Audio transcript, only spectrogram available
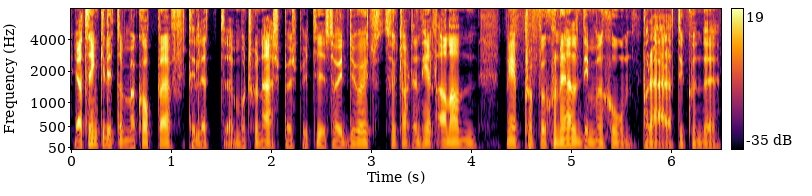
Jag tänker lite om jag kopplar till ett motionärsperspektiv, så du har ju såklart en helt annan, mer professionell dimension på det här, att du kunde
